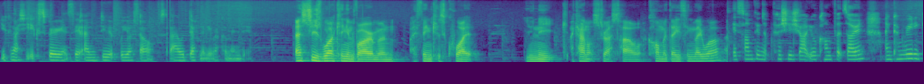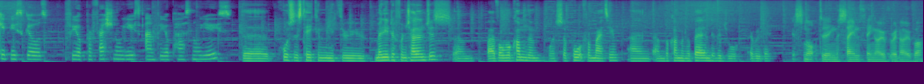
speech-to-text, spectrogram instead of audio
you can actually experience it and do it for yourself. So I would definitely recommend it. SG's working environment, I think, is quite unique. I cannot stress how accommodating they were. It's something that pushes you out your comfort zone and can really give you skills for your professional use and for your personal use. The course has taken me through many different challenges, um, but I've overcome them with support from my team and I'm becoming a better individual every day. It's not doing the same thing over and over,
